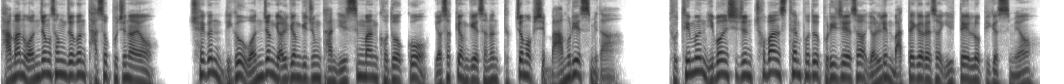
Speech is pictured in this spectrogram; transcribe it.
다만 원정 성적은 다소 부진하여 최근 리그 원정 10경기 중 단 1승만 거두었고 6경기에서는 득점 없이 마무리했습니다. 두 팀은 이번 시즌 초반 스탠포드 브리지에서 열린 맞대결에서 1대1로 비겼으며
